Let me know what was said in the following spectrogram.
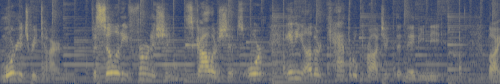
mortgage retirement, facility furnishing, scholarships, or any other capital project that may be needed. By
